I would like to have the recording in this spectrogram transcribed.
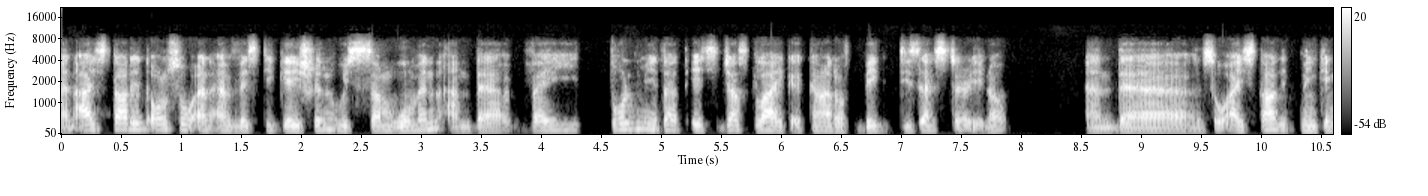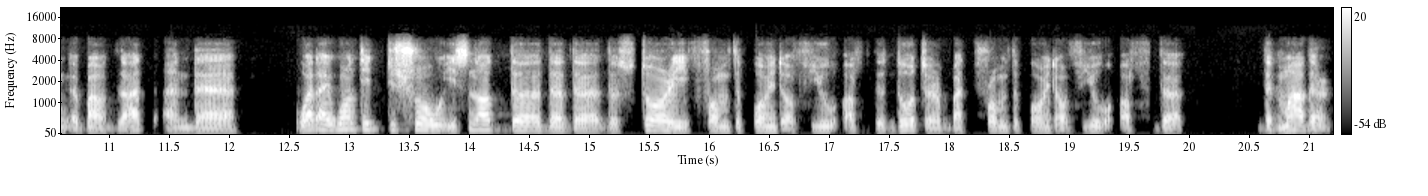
And I started also an investigation with some women, and uh, they told me that it's just like a kind of big disaster, you know. And uh, so I started thinking about that. And uh, what I wanted to show is not the, the, the, the story from the point of view of the daughter, but from the point of view of the, the mother.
